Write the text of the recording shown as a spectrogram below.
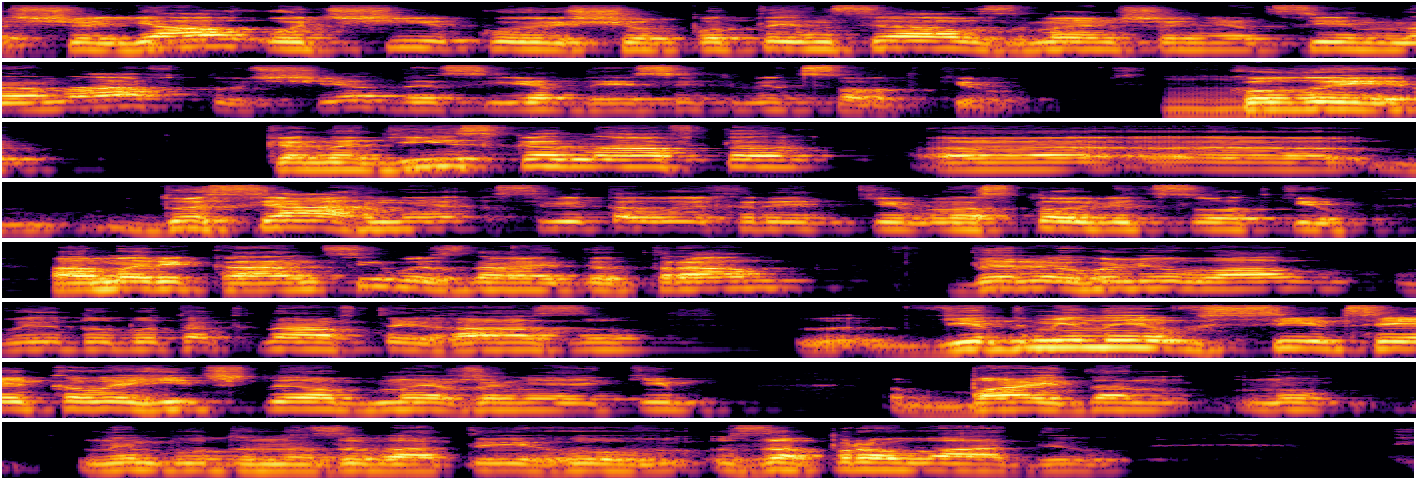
що я очікую, що потенціал зменшення цін на нафту ще десь є 10%. Мгм. Коли канадська нафта е, е, досягне світових ринків на 100%, американці, ви знаєте, Трамп дерегулював видобуток нафти, газу, відмінив всі ці екологічні обмеження, які Байден, ну не буду називати його, запровадив.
